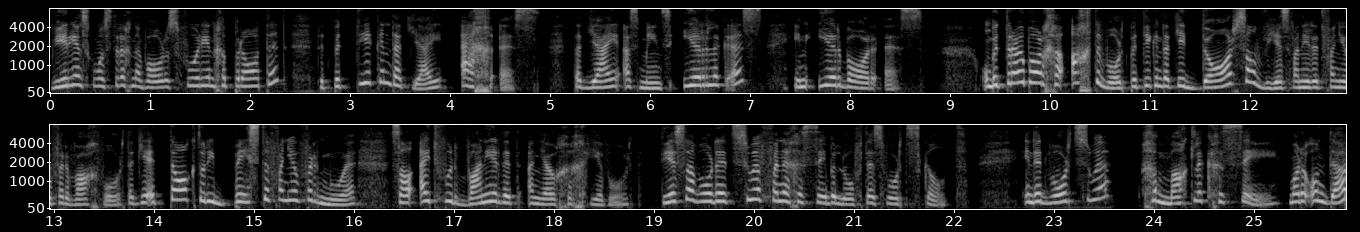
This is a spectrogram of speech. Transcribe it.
Weereens kom ons terug na waar ons voorheen gepraat het. Dit beteken dat jy eg is, dat jy as mens eerlik is en eerbaar is. Om betroubaar geag te word beteken dat jy daar sal wees wanneer dit van jou verwag word, dat jy 'n taak tot die beste van jou vermoë sal uitvoer wanneer dit aan jou gegee word. Deesdae word dit so vinnig gesê beloftes word skuld. En dit word so gemaklik gesê, maar onthou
